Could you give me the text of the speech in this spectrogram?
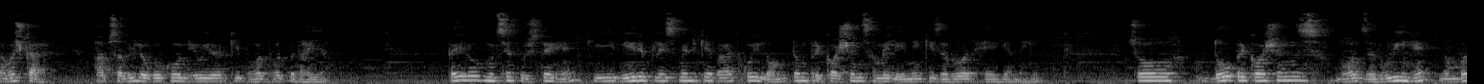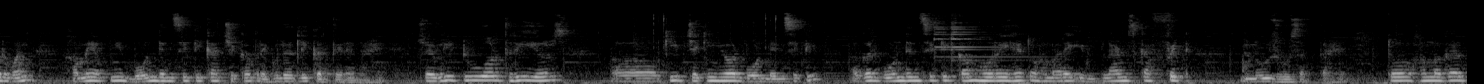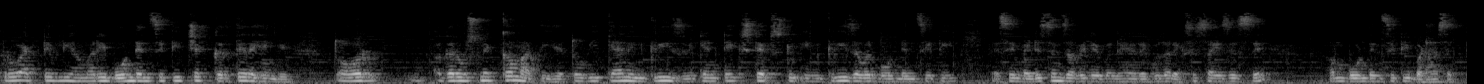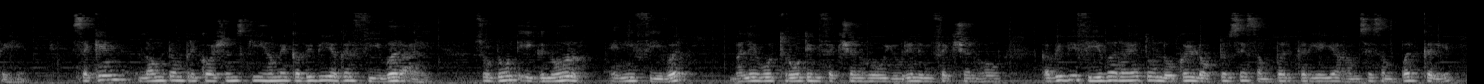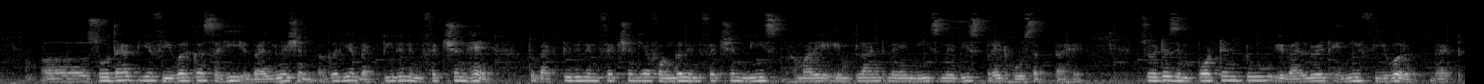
नमस्कार। आप सभी लोगों को न्यू ईयर की बहुत बहुत बधाइयाँ। कई लोग मुझसे पूछते हैं कि नी रिप्लेसमेंट के बाद कोई लॉन्ग टर्म प्रिकॉशंस हमें लेने की ज़रूरत है या नहीं। सो so, दो प्रिकॉशंस बहुत ज़रूरी हैं। नंबर वन हमें अपनी बोन डेंसिटी का चेकअप रेगुलरली करते रहना है। सो एवरी टू और three years keep checking your bone density अगर बोन डेंसिटी कम हो रही है तो हमारे इम्प्लांट्स का फिट लूज हो सकता है। तो हम अगर प्रोएक्टिवली हमारी बोन डेंसिटी चेक करते रहेंगे तो और अगर उसमें कम आती है तो we can increase we can take steps to increase our bone density ऐसे मेडिसिन अवेलेबल हैं रेगुलर एक्सरसाइजेस से हम बोन डेंसिटी बढ़ा सकते हैं। सेकेंड लॉन्ग टर्म प्रिकॉशंस की हमें कभी भी अगर फीवर आए so don't ignore any fever भले वो थ्रोट इन्फेक्शन हो यूरिन इन्फेक्शन हो कभी भी फीवर आए तो लोकल डॉक्टर से संपर्क करिए या हमसे संपर्क करिए सो दैट ये फीवर का सही इवेल्युएशन अगर ये बैक्टीरियल इन्फेक्शन है तो बैक्टीरियल इन्फेक्शन या फंगल इन्फेक्शन नीज हमारे इम्प्लांट में नीज में भी स्प्रेड हो सकता है। So it is important to evaluate any fever that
